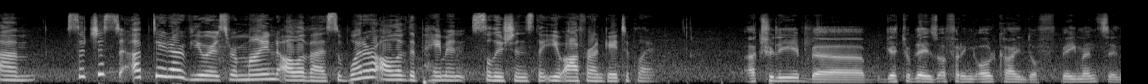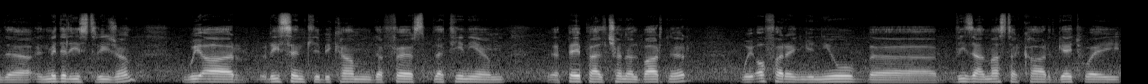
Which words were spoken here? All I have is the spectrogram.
Um, so just to update our viewers, remind all of us, what are all of the payment solutions that you offer on Gate2Play? Actually, uh, Gate2Play is offering all kind of payments in the in Middle East region. We are recently become the first platinum uh, PayPal channel partner. We're offering a new uh, Visa and MasterCard gateway.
